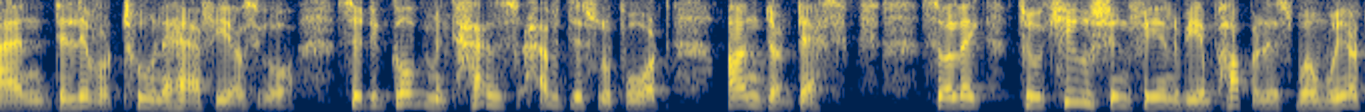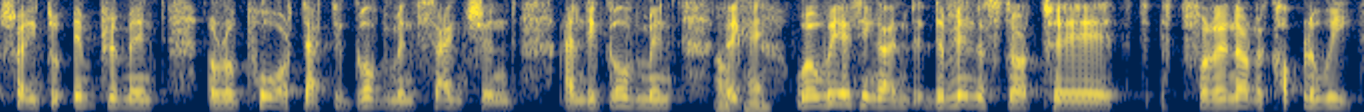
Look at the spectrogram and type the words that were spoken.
and delivered two and a half years ago. So the government has have this report on their desks. So, like, to accuse Sinn Féin of being populist when we're trying to implement a report that the government sanctioned and the government, okay. like, we're waiting on the minister to for another couple of weeks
